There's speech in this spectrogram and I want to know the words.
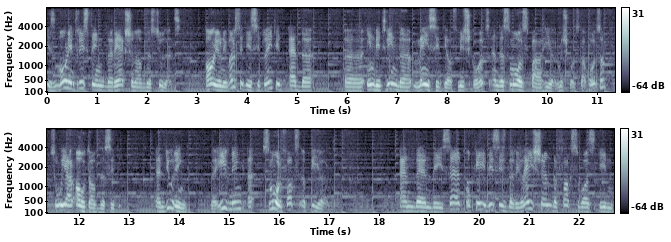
is more interesting the reaction of the students. Our university is situated at the uh, in between the main city of Miskolc and the small spa here, Miskolc also. So we are out of the city. And during the evening, a small fox appeared. And then they said, okay, this is the relation. The fox was in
